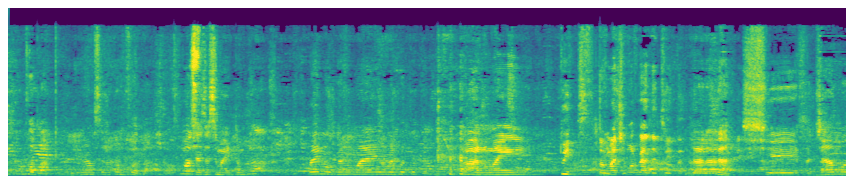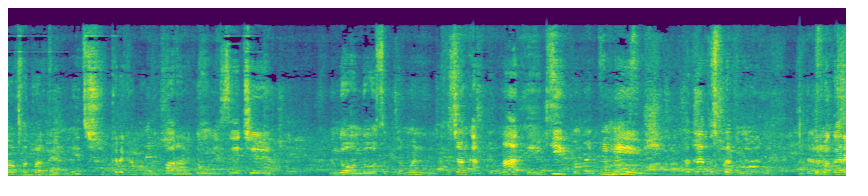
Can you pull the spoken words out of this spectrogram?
jucam fotbal. Veneam să jucăm fotbal. Și au fost, Și asta se mai întâmplă? păi nu, că nu mai e pe Twitter. Ah, nu mai tweet. Tocmai ce vorbeam de Twitter. Da, da, Da, și făceam uh, fotbal tweet meet și cred că am avut vara lui 2010, în două, în două săptămâni, făceam campionate, echipe, nebunii, s-a creat o super comunitate. Da. După care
